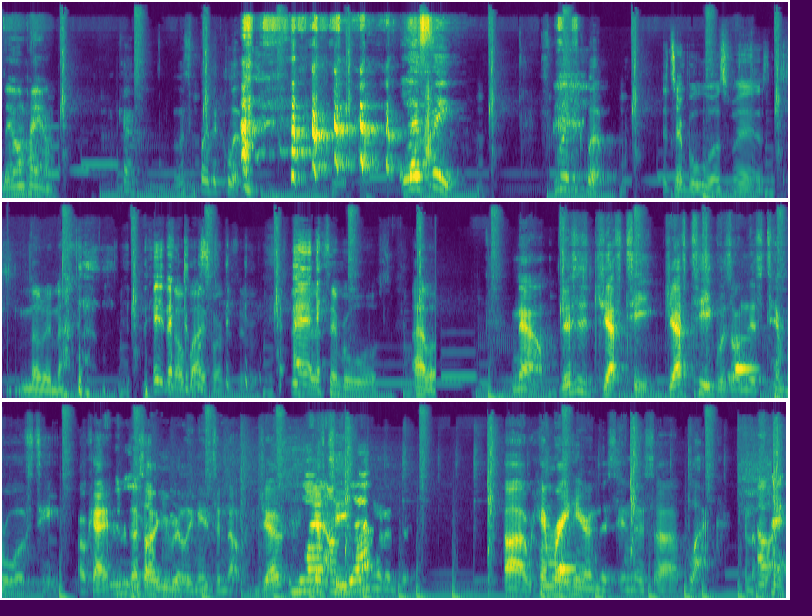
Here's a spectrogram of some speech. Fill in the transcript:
they don't pay him. Okay, let's play the clip. Let's see. Let's play the clip. The Timberwolves fans. No, they're not. They not Nobody gonna- fucking Timberwolves. This the Timberwolves. I have a Now, this is Jeff Teague. Jeff Teague was on this Timberwolves team. Okay, Mhm. that's all you really need to know. Jeff, One Jeff on Teague was one of the. Uh, him right here in this in this uh black in the Okay.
